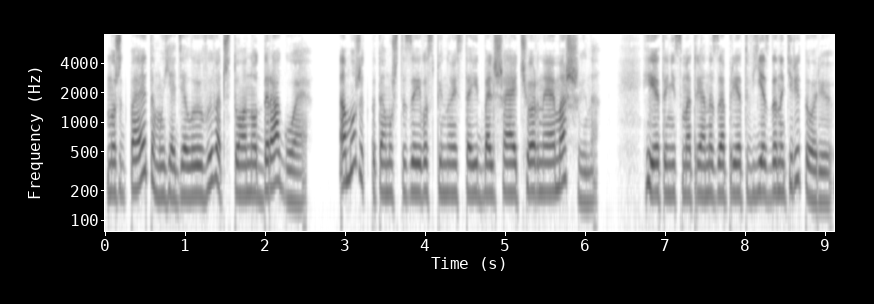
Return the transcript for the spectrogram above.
Может, поэтому я делаю вывод, что оно дорогое. А может, потому что за его спиной стоит большая черная машина. И это несмотря на запрет въезда на территорию.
